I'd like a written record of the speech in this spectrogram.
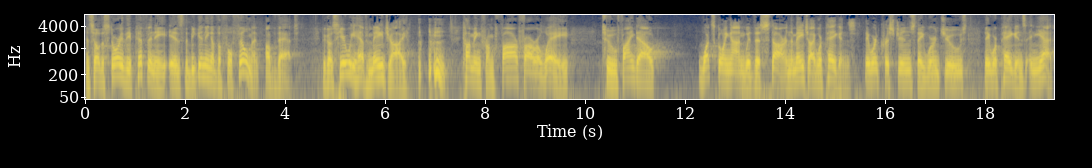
And so the story of the Epiphany is the beginning of the fulfillment of that. Because here we have Magi coming from far, far away to find out what's going on with this star. And the Magi were pagans. They weren't Christians, they weren't Jews, they were pagans. And yet,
